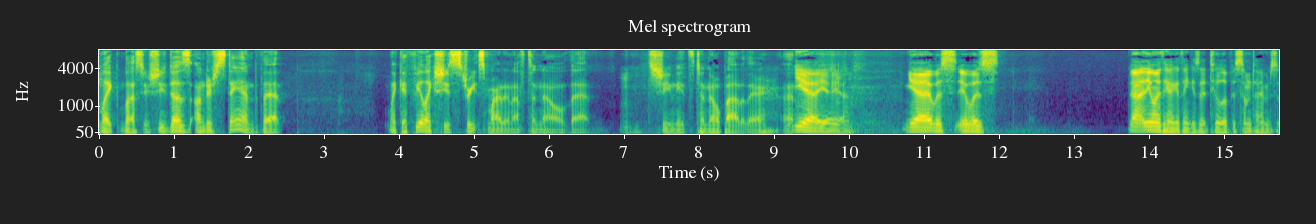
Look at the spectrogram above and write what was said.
like bless you. She does understand that like I feel like she's street smart enough to know that Mhm. she needs to nope out of there. And Yeah, yeah, yeah, yeah. It was, it was. Uh, the only thing I could think is that Tulip is sometimes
